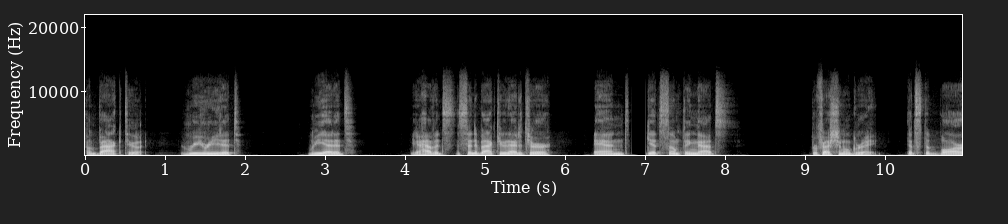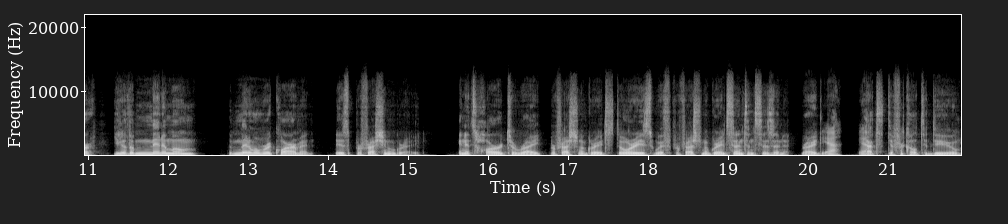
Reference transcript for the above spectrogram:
come back to it, reread it, re-edit, you know, have it send it back to an editor and get something that's professional grade. That's the bar, you know, the minimum, the minimum requirement is professional grade. And it's hard to write professional grade stories with professional grade sentences in it, right? yeah Yeah. That's difficult to do,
